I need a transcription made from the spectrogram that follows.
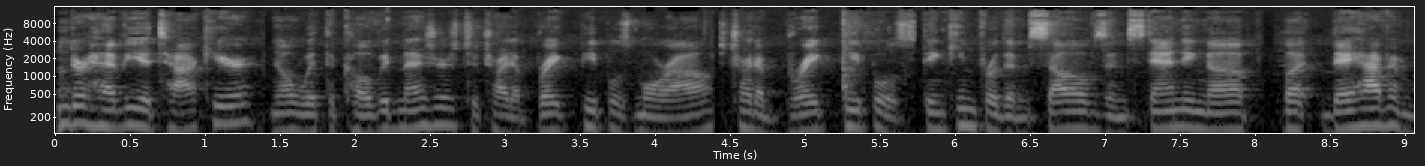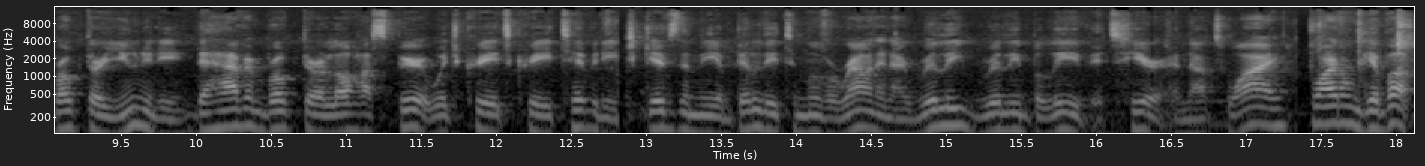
under heavy attack here, you know, with the COVID measures to try to break people's morale, to try to break people's thinking for themselves and standing up, but they haven't broke their unity. They haven't broke their aloha spirit, which creates creativity, which gives them the ability to move around. And I really, really believe it's here. And that's why, that's why I don't give up.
